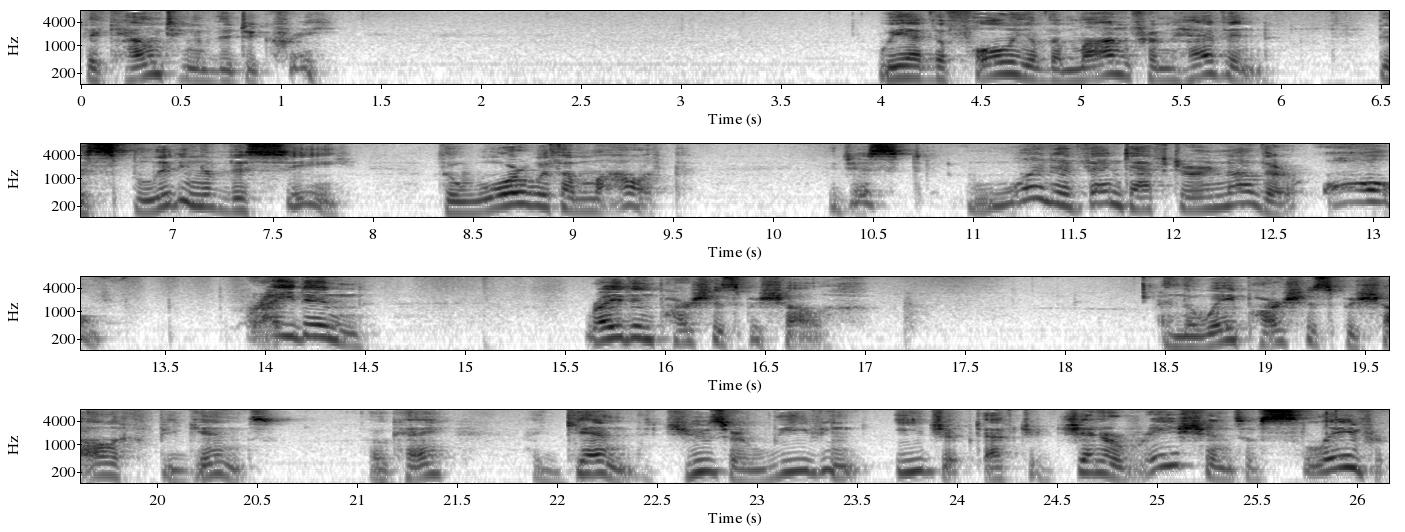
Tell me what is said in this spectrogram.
the counting of the decree. We have the falling of the man from heaven, the splitting of the sea, the war with Amalek. Just one event after another, all right in, right in Parshas Beshalach. And the way Parshas Beshalach begins, okay? Again, the Jews are leaving Egypt after generations of slavery.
